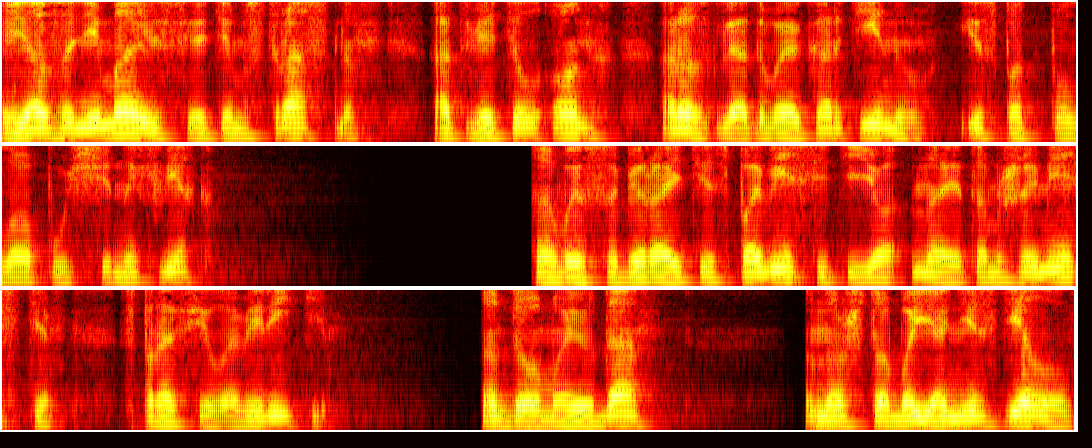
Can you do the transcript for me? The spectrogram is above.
«Я занимаюсь этим страстно», — ответил он, разглядывая картину из-под полуопущенных век. «Вы собираетесь повесить ее на этом же месте?» — спросила Верити. «Думаю, да. Но что бы я ни сделал,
